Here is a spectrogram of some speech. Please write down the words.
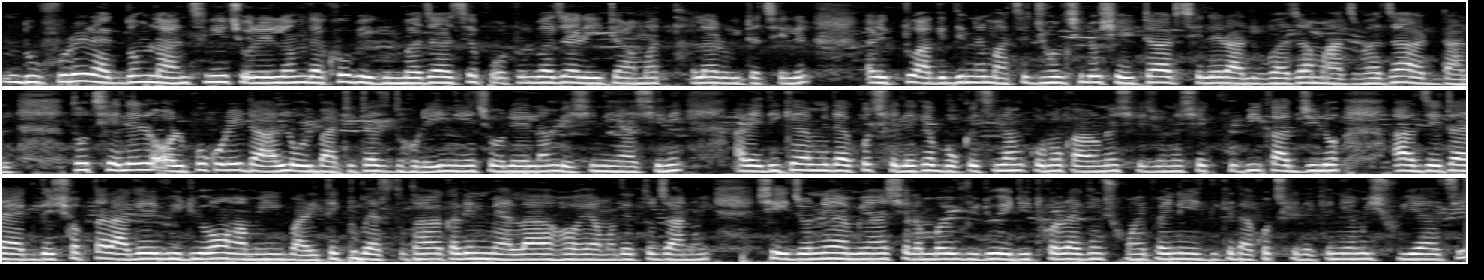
দুপুরের একদম লাঞ্চ নিয়ে চলে এলাম। দেখো বেগুন ভাজা আছে, পটল ভাজা, আর এইটা আমার থালা আর ওইটা ছেলের। আর একটু আগের দিনের মাছের ঝোল ছিল সেইটা, আর ছেলের আলু ভাজা, মাছ ভাজা, আর ডাল। তো ছেলের অল্প করে ডাল ওই বাটিটা ধরেই নিয়ে চলে এলাম, বেশি নিয়ে আসিনি। আর এদিকে আমি দেখো ছেলেকে বকেছিলাম কোনো কারণে, সেজন্য সে খুবই কাঁদছিল। আর যেটা এক দেড় সপ্তাহ আগের ভিডিও আমি বাড়িতে একটু ব্যস্ত থাকাকালীন মেলা হয়, আমাদের তো জানোই। সেই জন্যে আমি আর সেরমভাবে ভিডিও এডিট করার একদম সময় পাইনি। এদিকে দেখো ছেলেকে নিয়ে আমি শুয়ে আছি।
